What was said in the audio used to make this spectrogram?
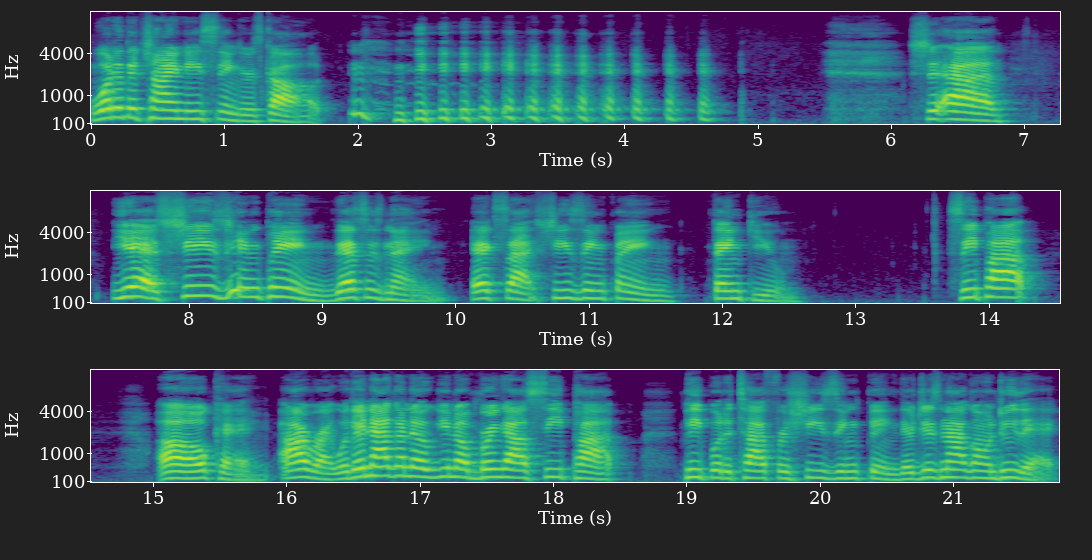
what are the Chinese singers called? uh, yes, Xi Jinping. That's his name. Xi Xi Jinping. Thank you. C-pop. Oh, okay. All right. Well, they're not gonna, you know, bring out C-pop people to talk for Xi Jinping. They're just not gonna do that.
